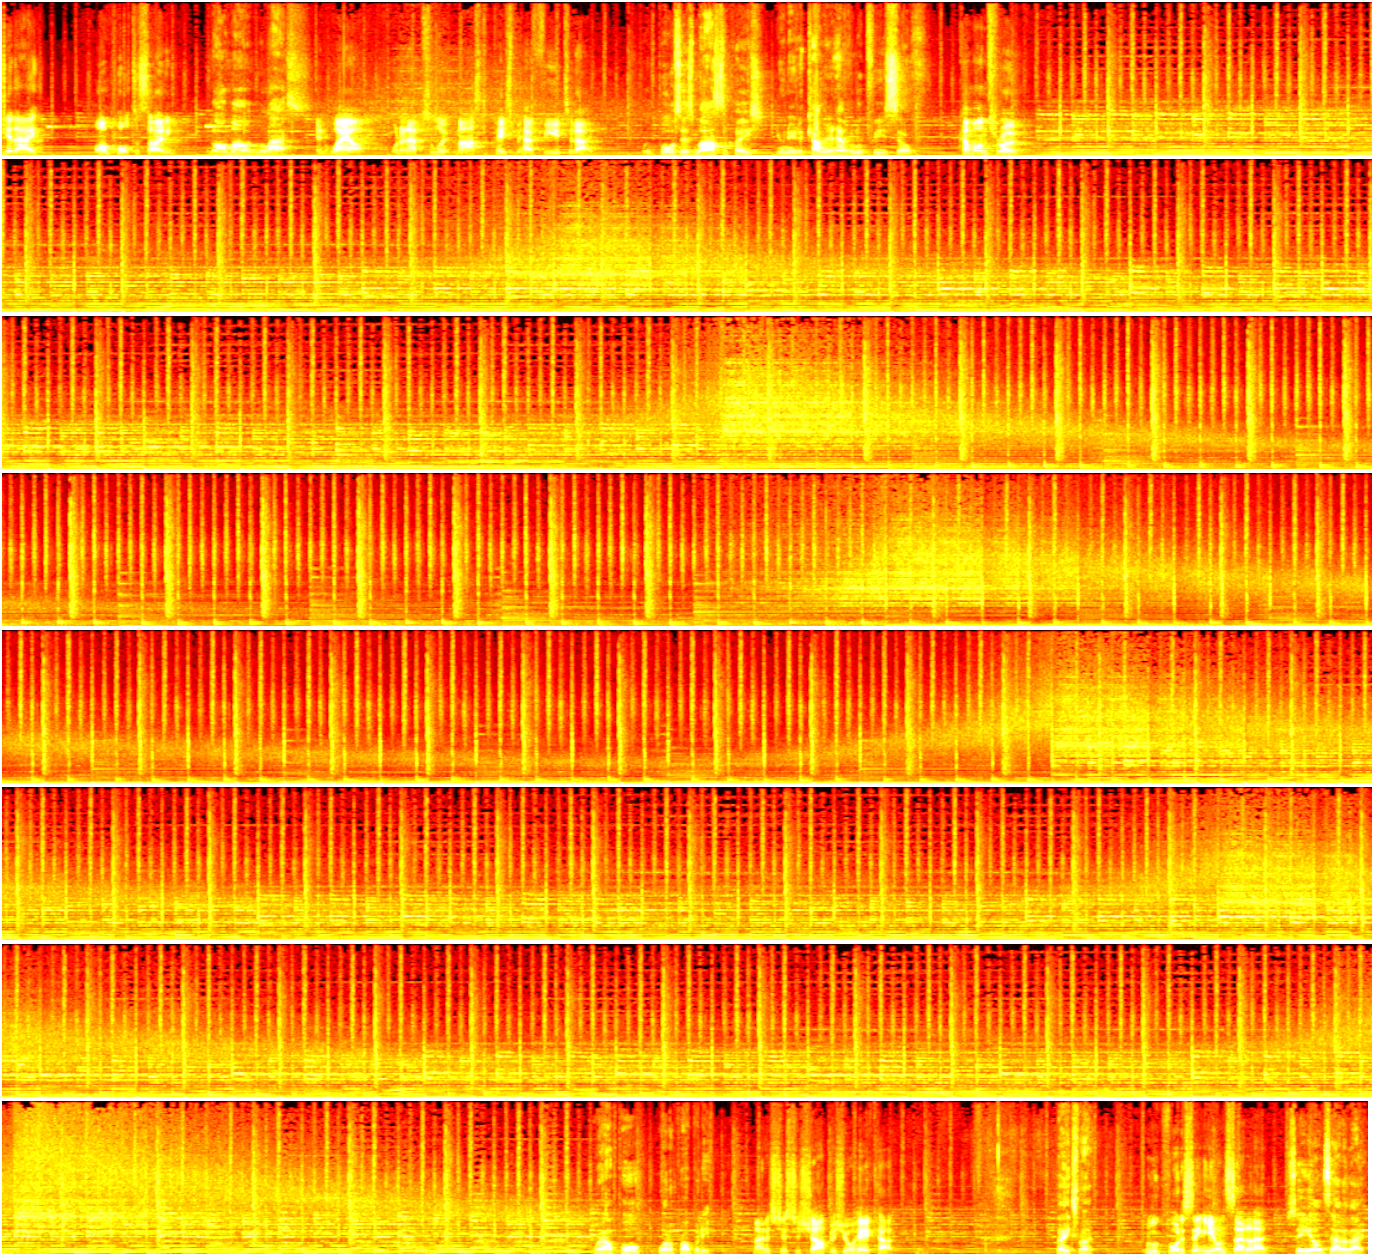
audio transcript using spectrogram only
G'day, I'm Paul Tassoni, And I'm Ahmed Molass. and wow, what an absolute masterpiece we have for you today. When Paul says masterpiece, you'll need to come in and have a look for yourself. Come on through. Wow, Paul, what a property. Mate, it's just as sharp as your haircut. Thanks, mate. We look forward to seeing you on Saturday. See you on Saturday.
